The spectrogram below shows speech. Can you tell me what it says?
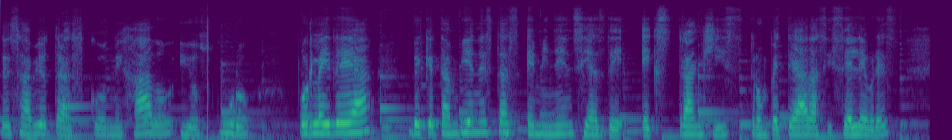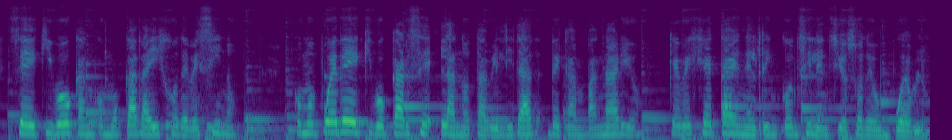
de sabio trasconejado y oscuro, por la idea de que también estas eminencias de extranjis, trompeteadas y célebres, se equivocan como cada hijo de vecino, como puede equivocarse la notabilidad de campanario que vegeta en el rincón silencioso de un pueblo,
